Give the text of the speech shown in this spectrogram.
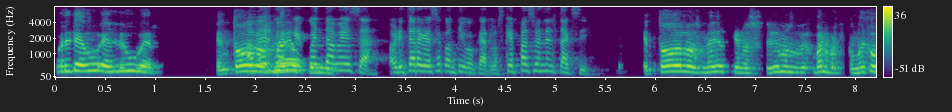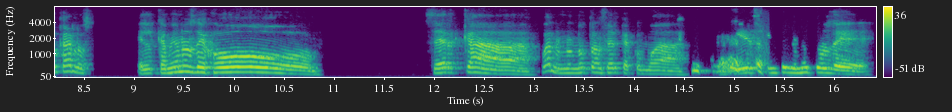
Fue el de Uber. En todos a ver, los Jorge, cuéntame esa. Ahorita regreso contigo, Carlos. ¿Qué pasó en el taxi? En todos los medios que nos estuvimos, bueno, porque como dijo Carlos, el camión nos dejó cerca, bueno, no, tan cerca como a 10, 15 minutos de,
